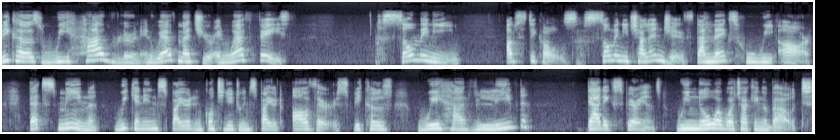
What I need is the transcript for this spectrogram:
because we have learned and we have matured and we have faced so many obstacles, so many challenges that makes who we are. That's mean we can inspire and continue to inspire others because we have lived that experience. We know what we're talking about.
